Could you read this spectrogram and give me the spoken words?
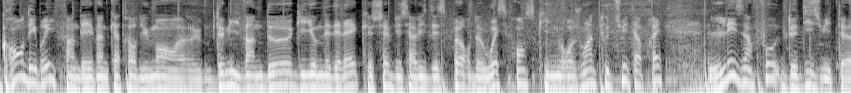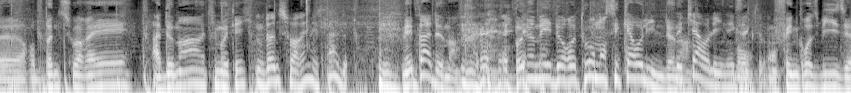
grand débrief hein, des 24 heures du Mans euh, 2022. Guillaume Nedelec, chef du service des sports de Ouest France, qui nous rejoint tout de suite après les infos de 18h. Bonne soirée. À demain, Timothée. Bonne soirée, mais pas de. Mais pas demain. Bonhomé de retour. Non, c'est Caroline demain. C'est Caroline, Bon, exactement. on fait une grosse bise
